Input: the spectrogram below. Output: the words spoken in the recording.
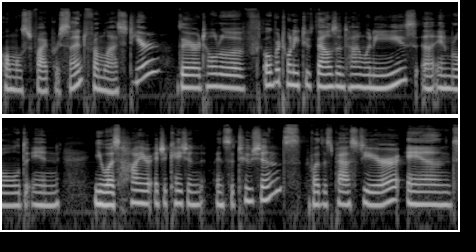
almost five percent from last year. There are a total of over 22,000 Taiwanese uh, enrolled in U.S. higher education institutions for this past year, and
